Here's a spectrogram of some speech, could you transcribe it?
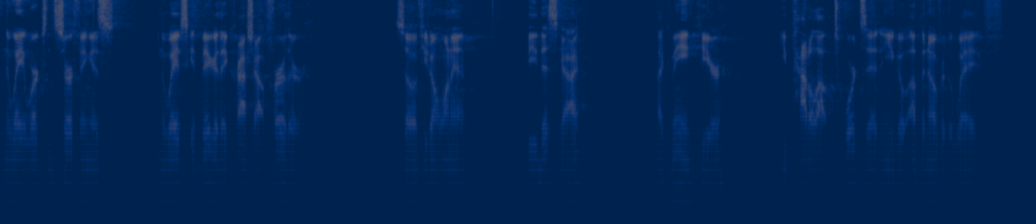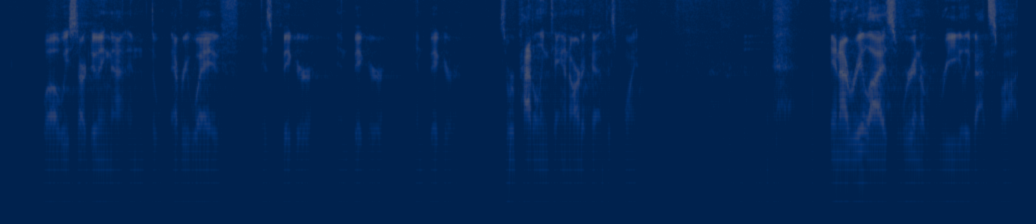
And the way it works in surfing is when the waves get bigger, they crash out further. So if you don't want to be this guy, like me here, you paddle out towards it and you go up and over the wave. Well, we start doing that, and the, every wave is bigger and bigger and bigger. So we're paddling to Antarctica at this point. And I realize we're in a really bad spot.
